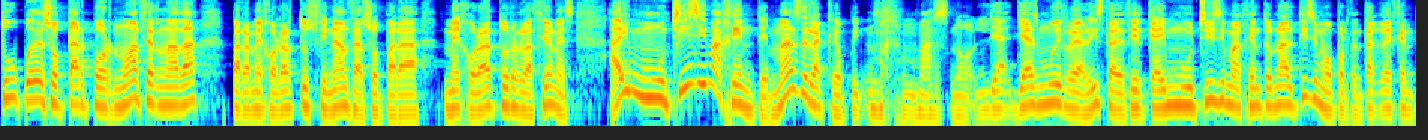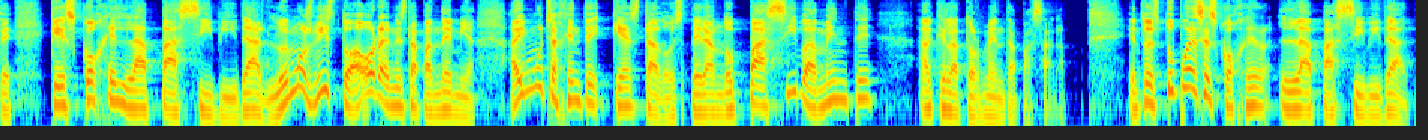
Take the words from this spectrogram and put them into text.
Tú puedes optar por no hacer nada para mejorar tus finanzas o para mejorar tus relaciones. Hay muchísima gente, más de la que más no, ya, es muy realista decir que hay muchísima gente, un altísimo porcentaje de gente que escoge la pasividad. Lo hemos visto ahora en esta pandemia. Hay mucha gente que ha estado esperando pasivamente a que la tormenta pasara. Entonces tú puedes escoger la pasividad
